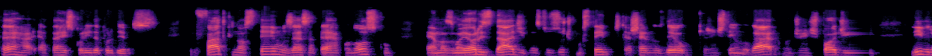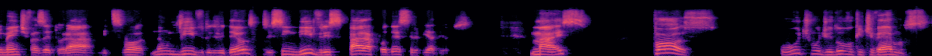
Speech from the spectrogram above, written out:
terra, é a terra escolhida por Deus. O fato que nós temos essa terra conosco é uma das maiores dádivas dos últimos tempos que a Hashem nos deu, que a gente tem um lugar onde a gente pode livremente fazer Torá, mitzvot, não livres de Deus, e sim livres para poder servir a Deus. Mas, pós o último dilúvio que tivemos,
